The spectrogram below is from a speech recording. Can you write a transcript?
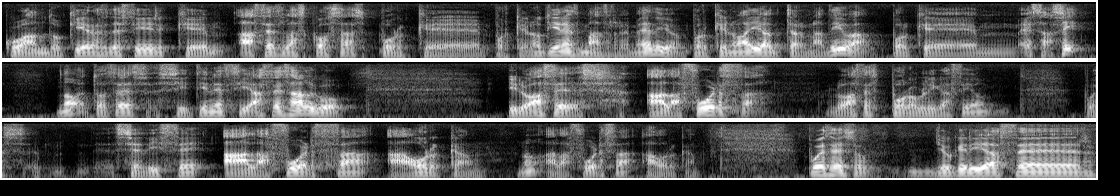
cuando quieres decir que haces las cosas porque, porque no tienes más remedio, porque no hay alternativa, porque mm, es así, ¿no? Entonces, si tienes, si haces algo y lo haces a la fuerza, lo haces por obligación, pues se dice a la fuerza ahorcan, ¿no? A la fuerza ahorcan. Pues eso, yo quería hacer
